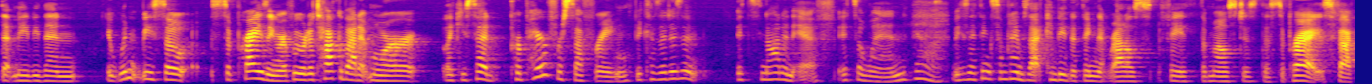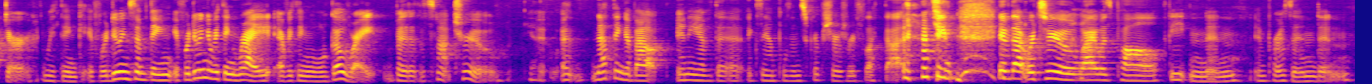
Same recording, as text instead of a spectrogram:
that maybe then it wouldn't be so surprising, or if we were to talk about it more, like you said, prepare for suffering because it isn't. It's not an if, it's a when. Yeah. Because I think sometimes that can be the thing that rattles faith the most is the surprise factor. We think if we're doing something, if we're doing everything right, everything will go right, but it's not true. Yeah. Uh, Nothing about any of the examples in scriptures reflect that. I mean, if that were true, why was Paul beaten and imprisoned and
